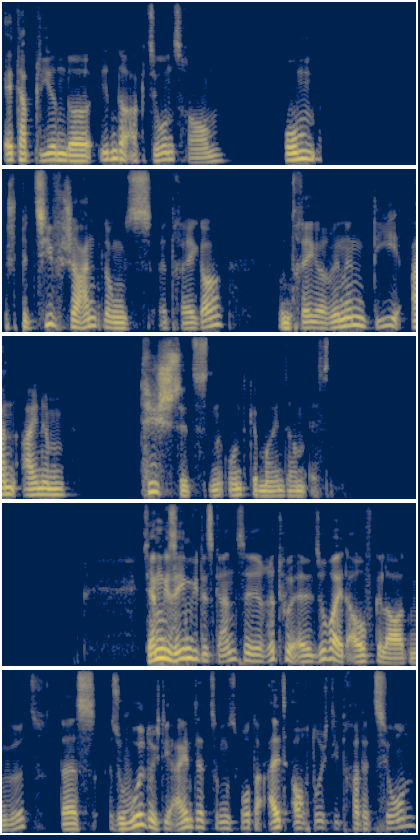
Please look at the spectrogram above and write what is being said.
etablierender Interaktionsraum, um spezifische Handlungsträger und Trägerinnen, die an einem Tisch sitzen und gemeinsam essen. Sie haben gesehen, wie das Ganze rituell so weit aufgeladen wird, dass sowohl durch die Einsetzungsworte als auch durch die Tradition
